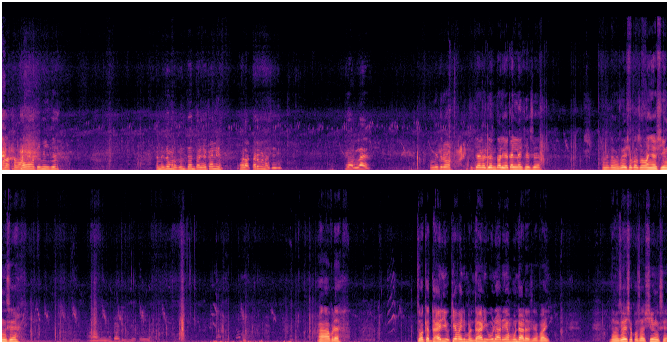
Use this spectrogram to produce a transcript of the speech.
ઓળા ખાવા આવો તમે જે. અને જમણો દંતાળી હકાલી ઓળા કરવાના છે. પ્યોર લાઈવ મિત્રો, અત્યારે દંતાળી હકાલી નાખીએ છે. અને તમે જોઈ શકો છો અહીંયા સિંગ છે. હા આપણે જો કે ધાર્યું કહેવાય નહીં પણ ધારી ઉડાડે એમ ઉડાડે છે ભાઈ. તમે જોઈ શકો છો આ સિંગ છે.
